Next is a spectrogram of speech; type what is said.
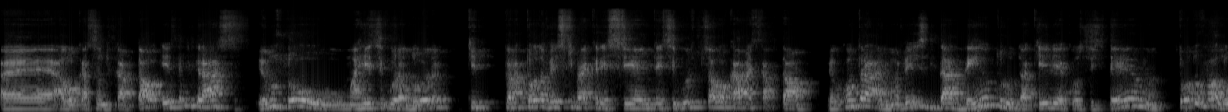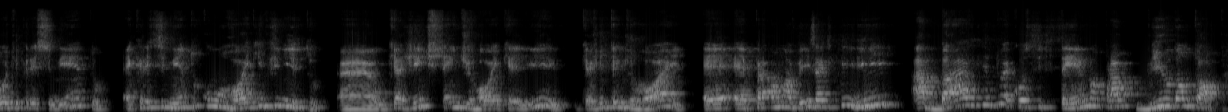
é, alocação de capital, esse é de graça. Eu não sou uma resseguradora que, para toda vez que vai crescer a Interseguros, precisa alocar mais capital. Pelo contrário, uma vez dá dentro daquele ecossistema, todo o valor de crescimento é crescimento com ROIC infinito. É, o que a gente tem de ROIC ali, o que a gente tem de ROI, é, é para uma vez adquirir a base do ecossistema para build on top.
